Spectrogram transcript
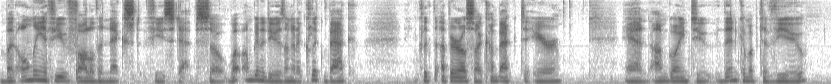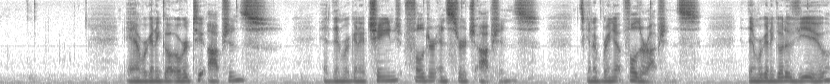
but only if you follow the next few steps. So what I'm going to do is I'm going to click back, click the up arrow so I come back to air and I'm going to then come up to view. And we're going to go over to options. And then we're going to change folder and search options. It's going to bring up folder options. Then we're going to go to view.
